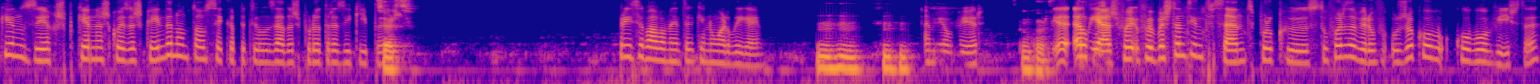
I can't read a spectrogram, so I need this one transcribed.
pequenos erros, pequenas coisas que ainda não estão a ser capitalizadas por outras equipas. Certo. Principalmente aqui no early game, Uhum. a meu ver. Concordo. Eh, Aliás, foi, foi bastante interessante porque se tu fores a ver o, o jogo com, o- com o Boa Vista,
